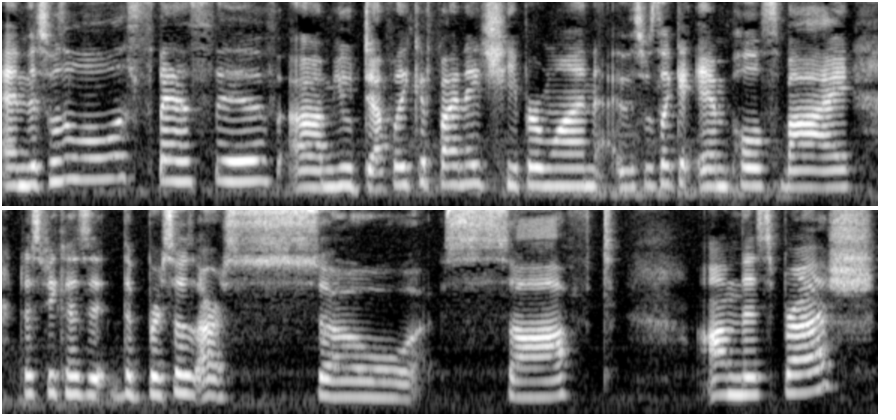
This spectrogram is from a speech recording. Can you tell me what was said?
And this was a little expensive. Um, you definitely could find a cheaper one. This was like an impulse buy just because it, the bristles are so soft on this brush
